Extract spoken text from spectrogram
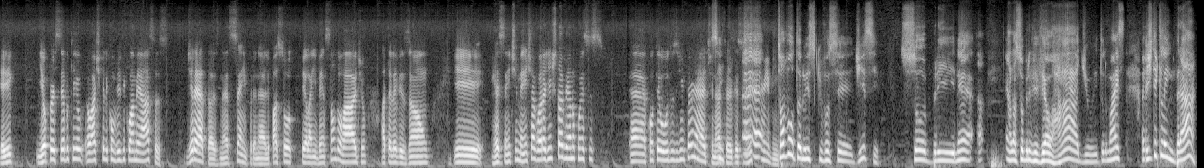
Ele e eu percebo que eu, eu acho que ele convive com ameaças diretas, né, sempre, né? Ele passou pela invenção do rádio, a televisão e recentemente agora a gente está vendo com esses é, conteúdos de internet, né? Sim. Serviços é, de é, streaming. Só voltando isso que você disse sobre, né, ela sobreviver ao rádio e tudo mais, a gente tem que lembrar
